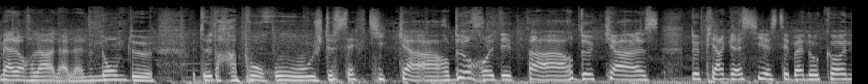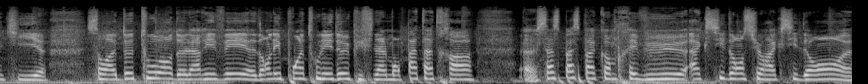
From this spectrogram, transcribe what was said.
Mais alors là, là, là, le nombre de, de drapeaux rouges, de safety car, de redépart, de casse, de Pierre Gassi et Esteban Ocon qui euh, sont à deux tours de l'arrivée euh, dans les points tous les deux, puis finalement patatras. Euh, ça se passe pas comme prévu, accident sur accident. Euh,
